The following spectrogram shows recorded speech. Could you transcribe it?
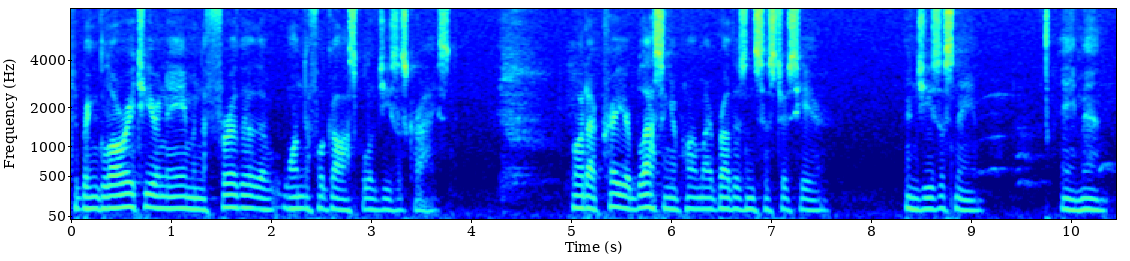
to bring glory to your name and to further the wonderful gospel of Jesus Christ. Lord, I pray your blessing upon my brothers and sisters here. In Jesus' name, amen.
